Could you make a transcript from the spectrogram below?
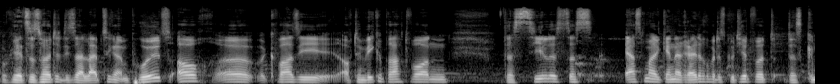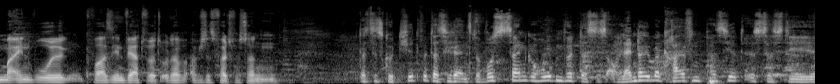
Okay, jetzt ist heute dieser Leipziger Impuls auch äh, quasi auf den Weg gebracht worden. Das Ziel ist, dass erstmal generell darüber diskutiert wird, dass Gemeinwohl quasi ein Wert wird. Oder habe ich das falsch verstanden? Dass diskutiert wird, dass wieder ins Bewusstsein gehoben wird, dass es auch länderübergreifend passiert ist, dass die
